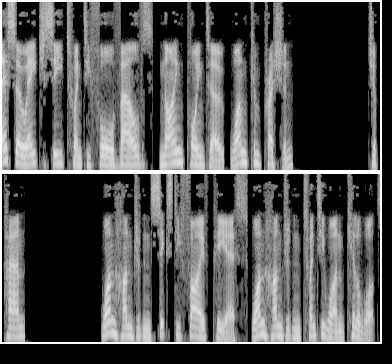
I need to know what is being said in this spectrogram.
SOHC 24 valves, 9.0, 1 compression. Japan. 165 PS 121 kilowatts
